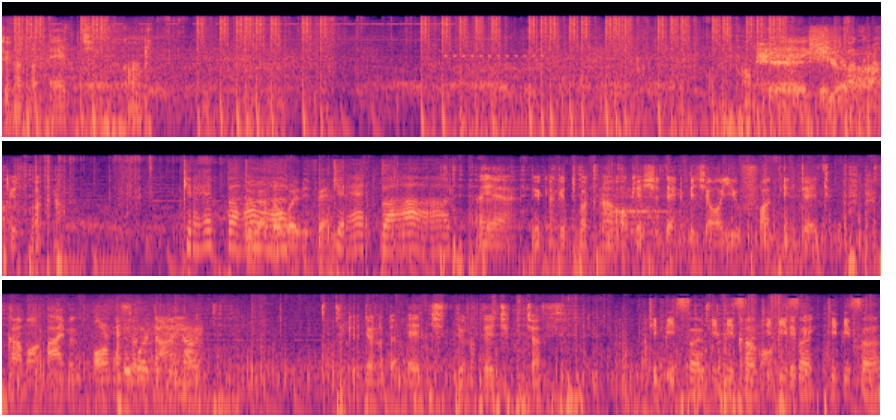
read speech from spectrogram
Do not edge. Come. Okay, get back now, get back now. Get back. Do not over defend. Get back. Uh, yeah, you can get back now. Okay, shoot the enemy or you fucking dead. Come on, I'm almost dying. Okay, do not edge, do not edge, just TP soon, TP soon, Come on, TP soon, TP. TP soon,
